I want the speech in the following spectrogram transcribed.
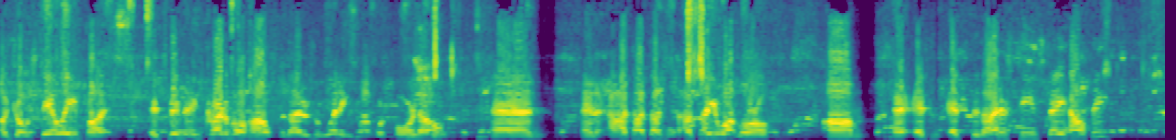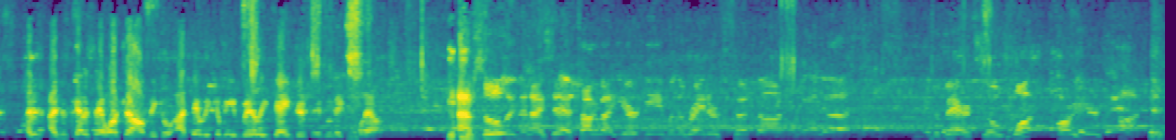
uh, Joe Staley, but it's been incredible how the Niners are winning. But we're four zero, and and I thought I'll tell you what, Laurel. Um, if if the Niners team stay healthy, I just, I just gotta say watch out because I think we could be really dangerous if we make the playoffs. Absolutely. And then Isaiah, talk about your game when the Raiders took on the uh, the Bears. So, what are your thoughts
